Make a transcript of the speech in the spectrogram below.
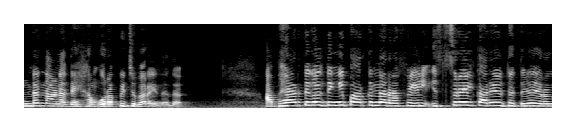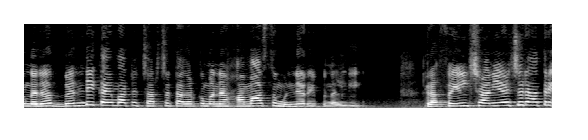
ഉണ്ടെന്നാണ് അദ്ദേഹം ഉറപ്പിച്ചു പറയുന്നത്. അഭയാർത്ഥികൾ തിങ്ങിപ്പാർക്കുന്ന റഫേൽ ഇസ്രയേൽ കരയുദ്ധത്തിന് ഇറങ്ങുന്നത് ബന്ദി കൈമാറ്റ ചർച്ച തകർക്കുമെന്ന് ഹമാസ് മുന്നറിയിപ്പ് നൽകി. റഫേൽ ശനിയാഴ്ച രാത്രി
